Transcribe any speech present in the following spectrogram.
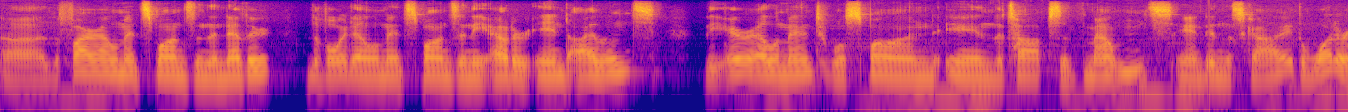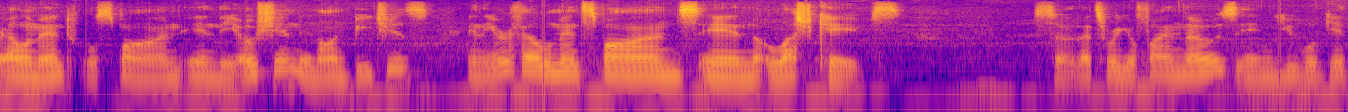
Uh, the fire element spawns in the nether, the void element spawns in the outer end islands, the air element will spawn in the tops of mountains and in the sky, the water element will spawn in the ocean and on beaches, and the earth element spawns in lush caves. So that's where you'll find those, and you will get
